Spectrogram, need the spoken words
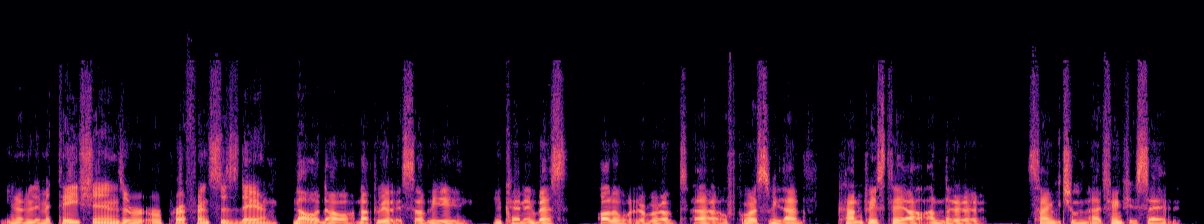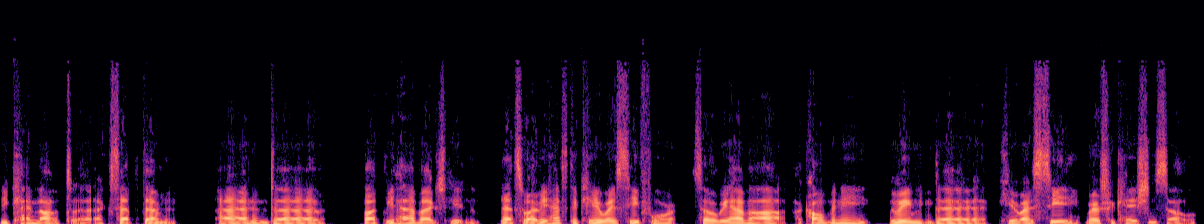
you know limitations or, or preferences there? No, no, not really. So we you can invest all over the world. Uh, of course, we have countries that are under sanction. I think you said we cannot uh, accept them, and uh, but we have actually that's why we have the KYC for. So we have a, a company doing the KYC verification. So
